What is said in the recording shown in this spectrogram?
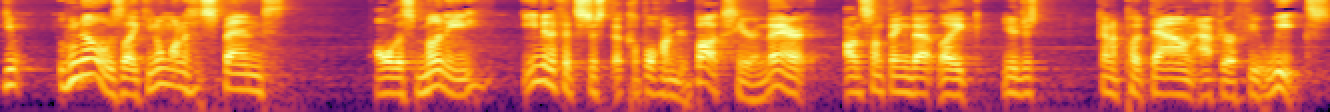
you, who knows, like, you don't want to spend all this money even if it's just a couple hundred bucks here and there on something that like you're just gonna put down after a few weeks.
